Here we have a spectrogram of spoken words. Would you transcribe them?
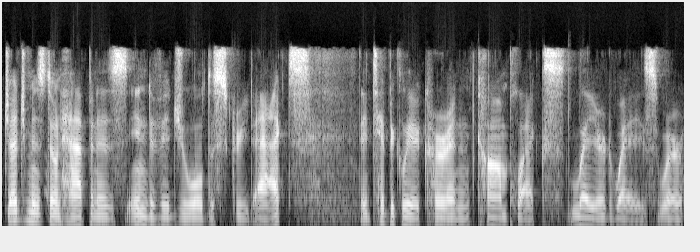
judgments don't happen as individual discrete acts. They typically occur in complex, layered ways, where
